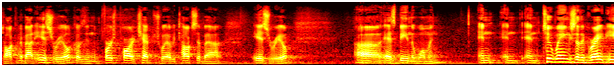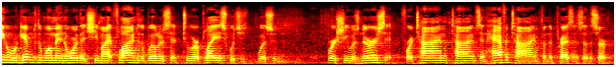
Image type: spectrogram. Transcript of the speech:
talking about Israel, because in the first part of chapter 12, he talks about Israel uh, as being the woman. And, and, and two wings of the great eagle were given to the woman in order that she might fly into the wilderness to her place, which was where she was nourished for a time, times, and half a time from the presence of the serpent.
